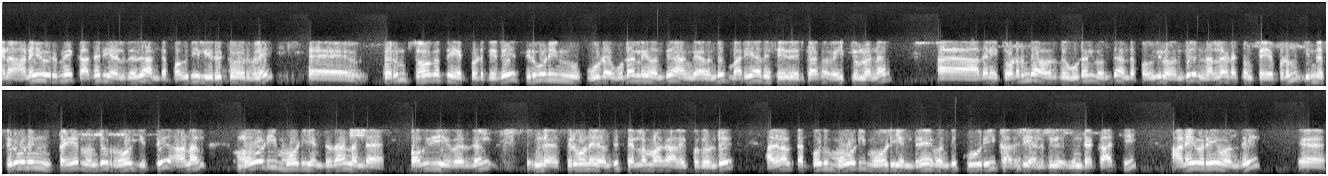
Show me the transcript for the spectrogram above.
என அனைவருமே கதறி அழுதது. அந்த பகுதியில் இருக்கிறவர்களை பெரும் சோகத்தை ஏற்படுத்தியது. சிறுவனின் உட உடலை வந்து அங்க வந்து மரியாதை செய்வதற்காக வைத்துள்ளனர். அதனை தொடர்ந்து அவரது உடல் வந்து அந்த பகுதியில் வந்து நல்லடக்கம் செய்யப்படும். இந்த சிறுவனின் பெயர் வந்து ரோஹித் ஆனால் மோடி மோடி என்றுதான் அந்த பகுதியவர்கள் இந்த சிறுவனை வந்து செல்லமாக அழைப்பதுண்டு. அதனால் தற்போது மோடி மோடி என்றே வந்து கூறி கதறி அழுதுகின்ற காட்சி அனைவரையும் வந்து அஹ்,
